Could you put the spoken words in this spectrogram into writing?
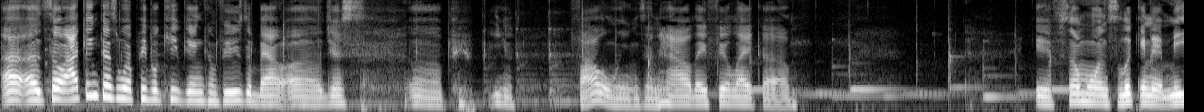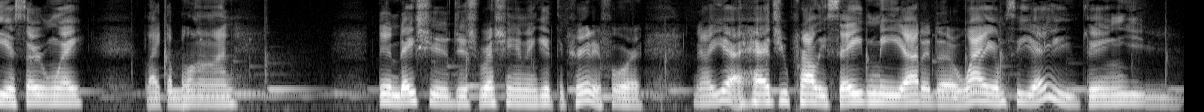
Uh, uh, so I think that's what people keep getting confused about. Uh, just uh, you know, followings and how they feel like uh, if someone's looking at me a certain way, like a blonde, then they should just rush in and get the credit for it. Now, yeah, had you probably saved me out of the YMCA thing, you,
